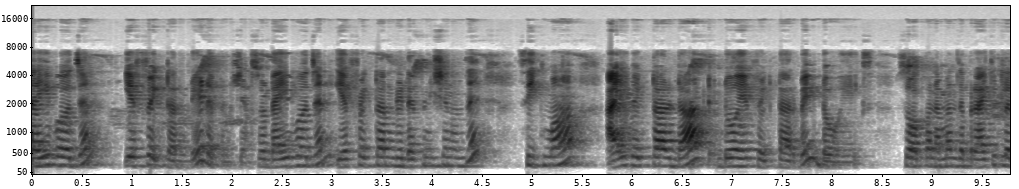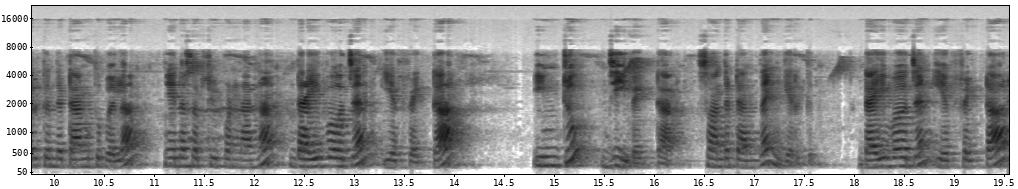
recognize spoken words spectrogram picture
டைவர்ஜன் f vector உடைய definition so divergence f vector உடைய டெஃபினிஷன் வந்து sigma i vector dot dou f vector by dou x So அப்போ நம்ம இந்த ப்ராக்கெட்ல இருக்க இந்த டேர்முக்கு பதிலாக என்ன சப்ஸ்டியூட் பண்ணலாம்னா divergence F vector into G vector so அந்த டேர்ம் தான் இங்கே இருக்குது divergence F vector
